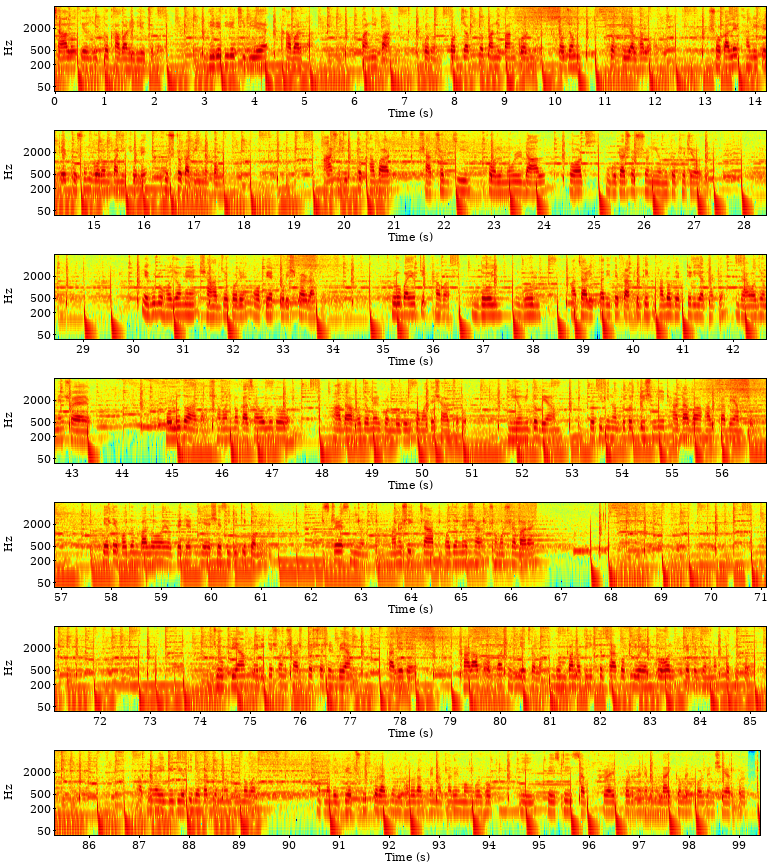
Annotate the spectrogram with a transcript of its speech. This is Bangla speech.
ঝাল ও তেলযুক্ত খাবার এড়িয়ে চলুন। ধীরে ধীরে চিবিয়ে খাবার পান। পানি পান করুন। পর্যাপ্ত পানি পান করলে হজম প্রক্রিয়া ভালো হয়। সকালে খালি পেটে কুসুম গরম পানি খেলে কুষ্ঠকাঠিন্য কমে। আঁশযুক্ত খাবার, শাকসবজি ফলমূল, ডাল ওটস গোটা শস্য নিয়মিত খেতে হবে। এগুলো হজমে সাহায্য করে, ও পেট পরিষ্কার রাখে। প্রোবায়োটিক খাবার, দই গুল আচার ইত্যাদিতে প্রাকৃতিক ভালো ব্যাকটেরিয়া থাকে, যা হজমে সহায়ক। হলুদ ও আদা, সামান্য কাঁচা হলুদ ও আদা হজমের গণ্ডগোল কমাতে সাহায্য করে। নিয়মিত ব্যায়াম। প্রতিদিন অন্তত ত্রিশ মিনিট হাঁটা বা হালকা ব্যায়াম করুন। এতে হজম ভালো হয় ও পেটের গ্যাস অ্যাসিডিটি কমে। স্ট্রেস নিয়ন্ত্রণ, মানসিক চাপ, হজমের সমস্যা বাড়ায়। যোগ ব্যায়াম, মেডিটেশন, শ্বাস প্রশ্বাসের ব্যায়াম কাজে দেয়। খারাপ অভ্যাস এড়িয়ে চলা। ধূমপান, অতিরিক্ত চা, কফি ও অ্যালকোহল পেটের জন্য ক্ষতিকর। আপনারা এই ভিডিওটি দেখার জন্য ধন্যবাদ। আপনাদের পেট সুস্থ রাখবেন, ভালো রাখবেন। আপনাদের মঙ্গল হোক। এই পেজটি সাবস্ক্রাইব করবেন এবং লাইক, কমেন্ট করবেন, শেয়ার করবেন।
